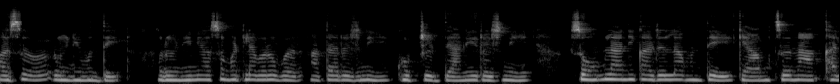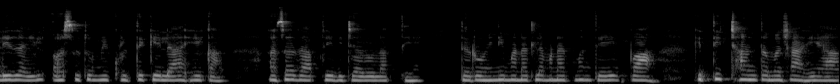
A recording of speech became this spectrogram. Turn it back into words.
असं रोहिणी म्हणते. रोहिणीने असं म्हटल्याबरोबर आता रजनी खूप चिडते आणि रजनी सोहमला आणि काजलला म्हणते की आमचं नाक खाली जाईल. असं तुम्ही कृत्य केलं आहे का? असा जाब ती विचारू लागते. तर रोहिणी मनातल्या मनात म्हणते वा किती छान तमाशा आहे हा.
